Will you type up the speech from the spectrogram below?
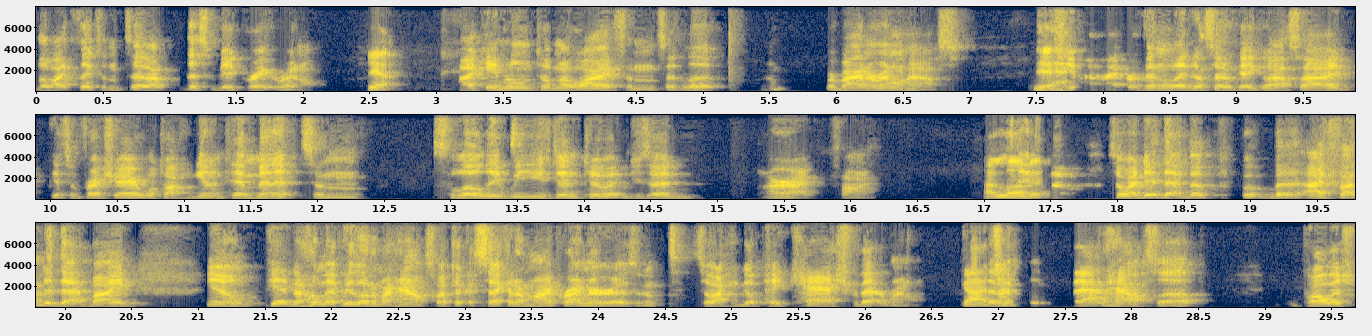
the light clicked and said, oh, this would be a great rental. Yeah. I came home and told my wife and said, look, we're buying a rental house. Yeah. She hyperventilated and said, okay, go outside, get some fresh air. We'll talk again in 10 minutes. And slowly we eased into it. And she said, all right, fine. I love and it. So so I did that, but, but, but I funded that by, you know, getting a home equity loan on my house. So I took a second on my primary residence so I could go pay cash for that rental. Gotcha. Then I picked that house up, polished,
